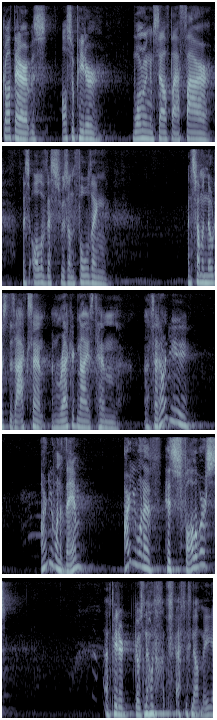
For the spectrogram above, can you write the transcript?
got there, it was also Peter warming himself by a fire as all of this was unfolding. And someone noticed his accent and recognized him and said, Aren't you, aren't you one of them? Aren't you one of his followers? And Peter goes, No, not, definitely not me.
